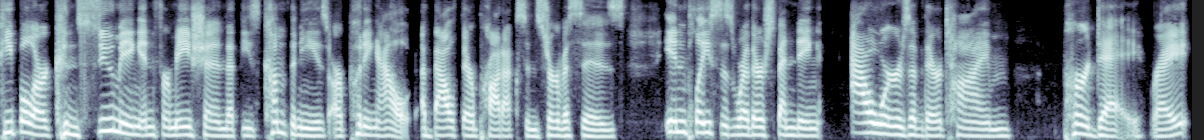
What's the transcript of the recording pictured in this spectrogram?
People are consuming information that these companies are putting out about their products and services in places where they're spending hours of their time per day, right?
